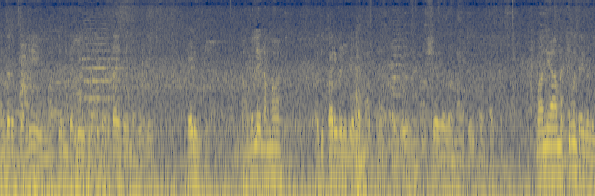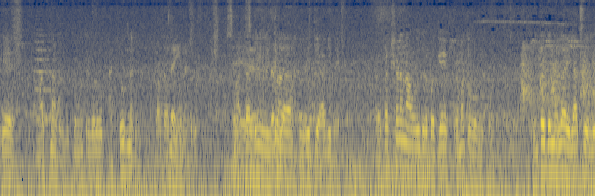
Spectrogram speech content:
ಸಂದರ್ಭದಲ್ಲಿ ಮಾಧ್ಯಮದಲ್ಲಿ ಈ ರೀತಿ ಬರ್ತಾ ಇದೆ ಅನ್ನೋದು ಹೇಳಿದ್ರು ಆಮೇಲೆ ನಮ್ಮ ಅಧಿಕಾರಿಗಳಿಗೆಲ್ಲ ಮಾತನಾಡಿಕೊಂಡು ವಿಷಯಗಳನ್ನು ತಿಳ್ಕೊಂಡು ಮಾನ್ಯ ಮುಖ್ಯಮಂತ್ರಿಗಳಿಗೆ ಮಾತನಾಡಿದ್ರು ಮುಖ್ಯಮಂತ್ರಿಗಳು ಟೂರ್ನಲ್ಲಿ ಏನಾದರೂ ಮಾತಾಡಿ ಇದೆಲ್ಲ ಈ ರೀತಿ ಆಗಿದೆ. ತಕ್ಷಣ ನಾವು ಇದರ ಬಗ್ಗೆ ಕ್ರಮ ತಗೋಬೇಕು. ಇಂಥದ್ದನ್ನೆಲ್ಲ ಇಲಾಖೆಯಲ್ಲಿ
